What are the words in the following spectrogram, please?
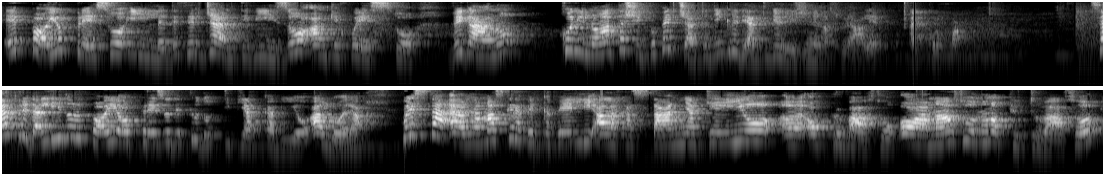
e poi ho preso il detergente viso, anche questo vegano, con il 95% di ingredienti di origine naturale. Eccolo qua. Sempre da Lidl poi ho preso dei prodotti pH bio. Allora, Questa è una maschera per capelli alla castagna che io eh, ho provato, ho amato, non ho più trovato.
